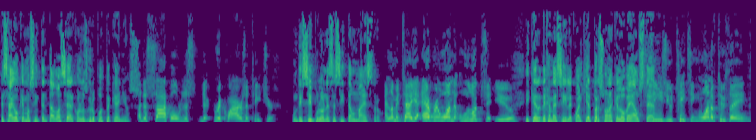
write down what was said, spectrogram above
es algo que hemos intentado hacer con los grupos pequeños. A disciple dis- requires a teacher. Un discípulo necesita un maestro. And let me tell you, everyone that looks at you Y que, déjeme decirle, cualquier persona que lo vea a usted, sees you teaching one of two things.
